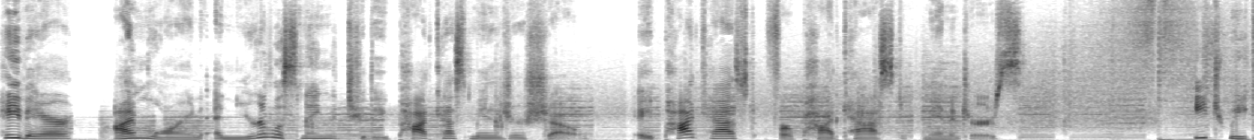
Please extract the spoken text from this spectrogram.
Hey there, I'm Lauren, and you're listening to the Podcast Manager Show, a podcast for podcast managers. Each week,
